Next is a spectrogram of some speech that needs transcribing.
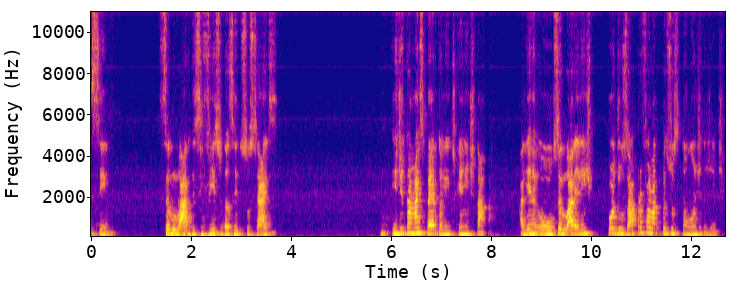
Esse celular, desse vício das redes sociais. E de estar mais perto ali de quem a gente está. Ali, o celular ali, a gente pode usar para falar com pessoas que estão longe da gente.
